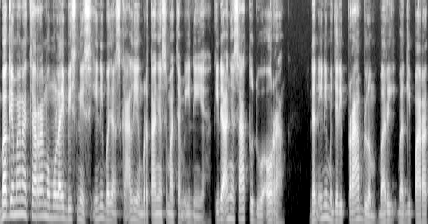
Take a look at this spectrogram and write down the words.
Bagaimana cara memulai bisnis? Ini banyak sekali yang bertanya semacam ini ya. Tidak hanya satu 2 orang. Dan ini menjadi problem bari bagi para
